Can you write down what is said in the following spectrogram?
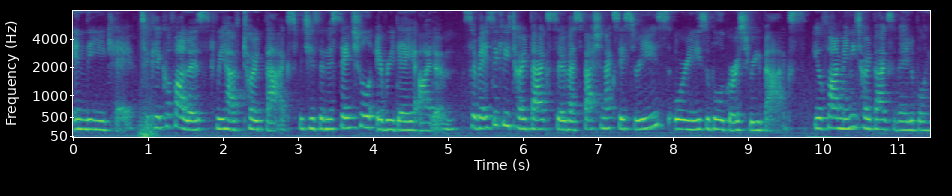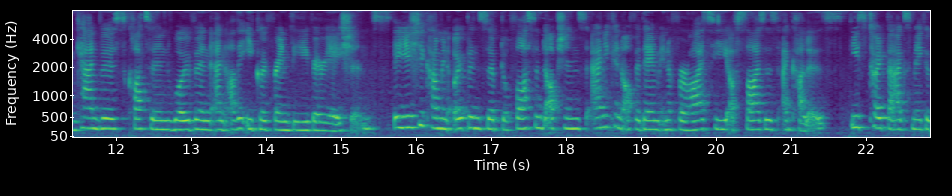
in the UK. To kick off our list, we have tote bags, which is an essential everyday item. So basically, tote bags serve as fashion accessories or reusable grocery bags. You'll find many tote bags available in canvas, cotton, woven, and other eco-friendly variations. They usually come in open, zipped, or fastened options, and you can offer them in a variety of sizes and colors. These tote bags make a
